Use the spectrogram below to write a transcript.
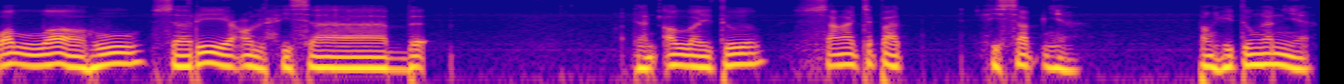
"Wallahu sari'ul hisab." Dan Allah itu sangat cepat hisabnya penghitungannya.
